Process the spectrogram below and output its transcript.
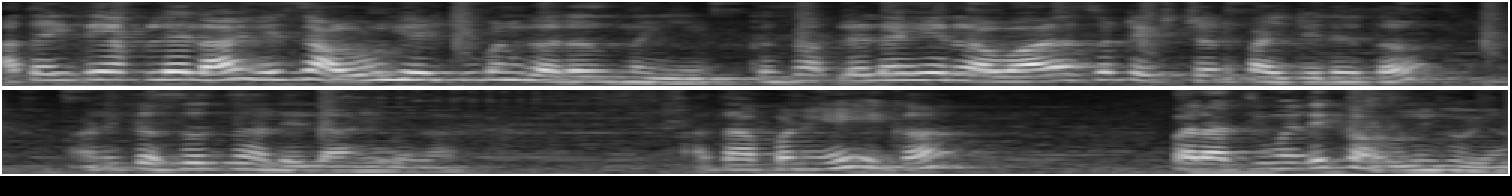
आता इथे आपल्याला हे चाळून घ्यायची पण गरज नाही आहे कसं आपल्याला हे रवाळ असं टेक्स्चर पाहिजे होतं आणि तसंच झालेलं आहे बघा. आता आपण हे एका परातीमध्ये काढून घेऊया.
